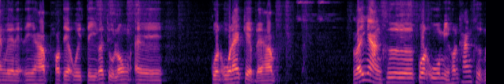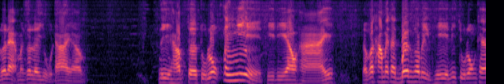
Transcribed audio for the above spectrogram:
งเลยเนี่ยนี่ครับ พอเตียอุยตีก็จุลงเอกวนอูได้เก็บเลยครับ แล้วอย่างคือกวนอูหมีค่อนข้างถึกด้วยแหละ มันก็เลยอยู่ได้ครับ นี่ครับเจอจูลงนี่ทีเดียวหายแล้วก็ทำให้แต่เบิ้ลเข้าไปอีกที นี่จูลงแค่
